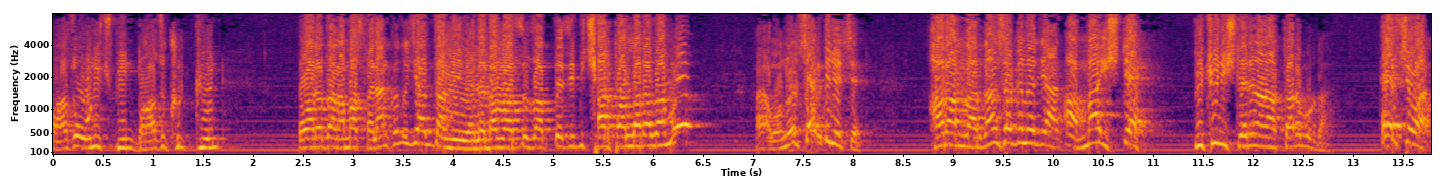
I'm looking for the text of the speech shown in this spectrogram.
Bazı on üç bin, bazı kırk gün. O arada namaz falan kılacaksın tabii. Öyle namazsız abdesti bir çarparlar adamı. Ha, onu sen bilirsin. Haramlardan sakınacaksın. Ama işte bütün işlerin anahtarı burada. Hepsi var.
